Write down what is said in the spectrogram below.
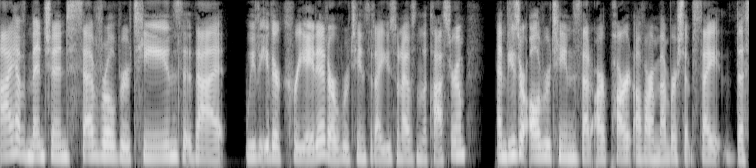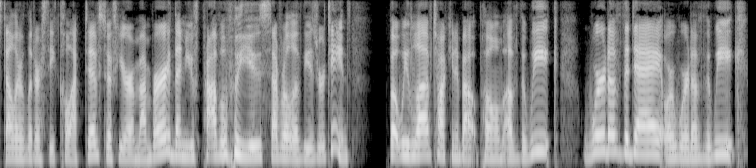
I have mentioned several routines that we've either created or routines that I used when I was in the classroom and these are all routines that are part of our membership site, the Stellar Literacy Collective. So if you're a member, then you've probably used several of these routines. But we love talking about poem of the week, word of the day or word of the week,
